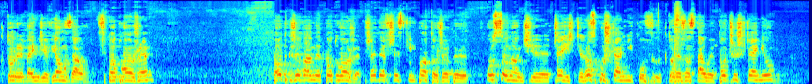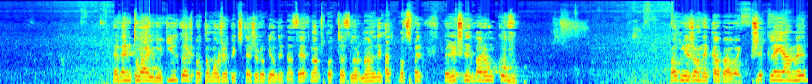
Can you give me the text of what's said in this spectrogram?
który będzie wiązał z podłożem. Podgrzewamy podłoże przede wszystkim po to, żeby usunąć część rozpuszczalników, które zostały po czyszczeniu, ewentualnie wilgoć, bo to może być też robione na zewnątrz podczas normalnych atmosferycznych warunków. Odmierzony kawałek przyklejamy.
